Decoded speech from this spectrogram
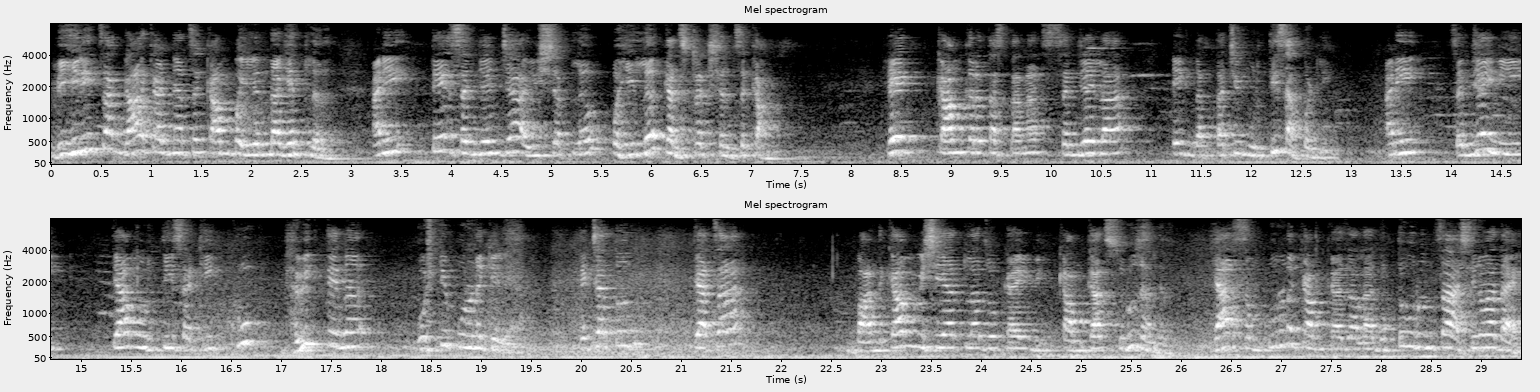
विहिरीचा गाळ काढण्याचं काम पहिल्यांदा घेतलं आणि ते संजयच्या आयुष्यातलं पहिलं कन्स्ट्रक्शनचं काम. हे काम करत असताना संजयला एक दत्ताची मूर्ती सापडली. आणि संजयनी त्या मूर्तीसाठी खूप भाविकतेनं गोष्टी पूर्ण केल्या. त्याच्यातून त्याचा बांधकाम विषयातला जो काही कामकाज सुरू झालं ह्या संपूर्ण कामकाजाला दत्तगुरूंचा आशीर्वाद आहे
